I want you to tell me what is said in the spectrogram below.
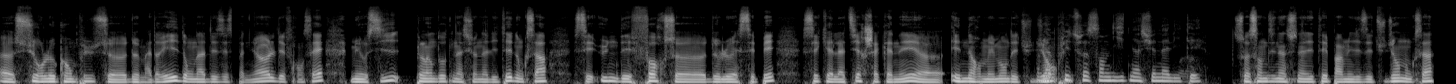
Euh, sur le campus euh, de Madrid, on a des Espagnols, des Français, mais aussi plein d'autres nationalités. Donc ça, c'est une des forces euh, de l'ESCP, c'est qu'elle attire chaque année énormément d'étudiants. Plus de 70 nationalités. 70 nationalités parmi les étudiants. Donc ça,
